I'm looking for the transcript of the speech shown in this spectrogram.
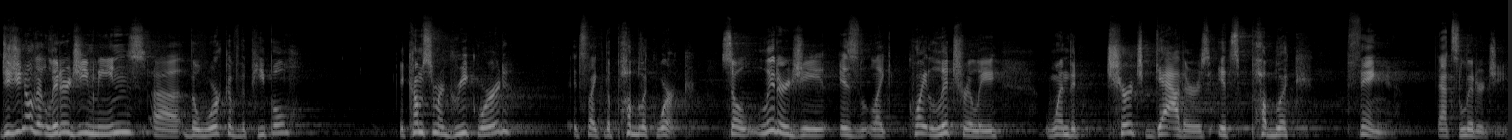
did you know that liturgy means uh, the work of the people? It comes from a Greek word. It's like the public work. So, liturgy is like quite literally when the church gathers its public thing. That's liturgy.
